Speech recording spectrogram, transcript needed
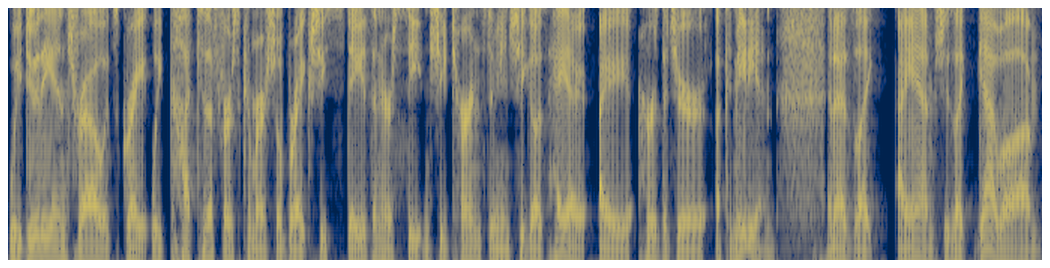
We do the intro. It's great. We cut to the first commercial break. She stays in her seat and she turns to me and she goes, Hey, I, I heard that you're a comedian. And I was like, I am. She's like, Yeah, well, um,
